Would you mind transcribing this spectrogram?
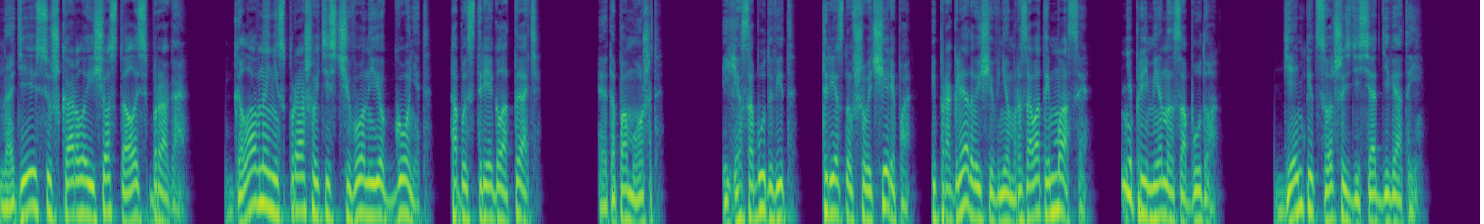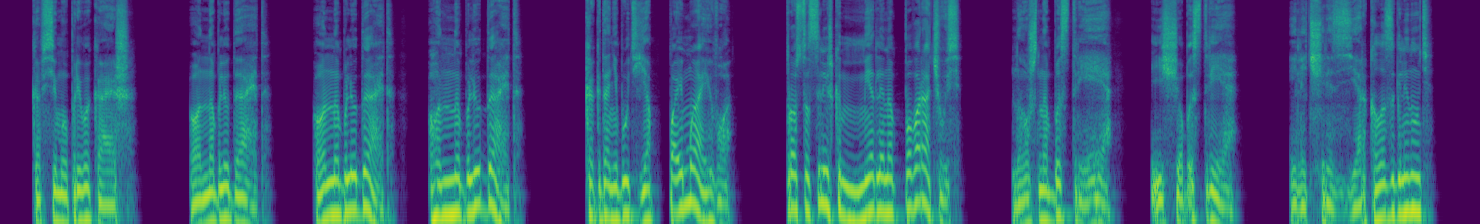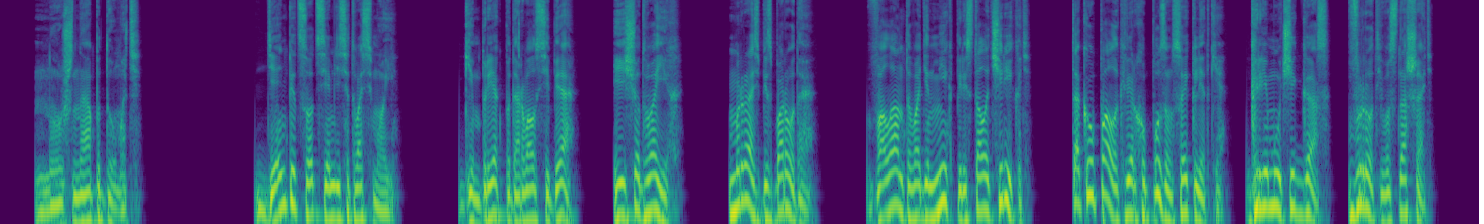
Надеюсь, у Шкарла еще осталась брага. Главное, не спрашивайте, с чего он ее гонит, а быстрее глотать. Это поможет. Я забуду вид треснувшего черепа и проглядывающей в нем розоватой массы. Непременно забуду. День 569. Ко всему привыкаешь. Он наблюдает. Он наблюдает. Он наблюдает. Когда-нибудь я поймаю его. Просто слишком медленно поворачиваюсь. Нужно быстрее, еще быстрее. Или через зеркало заглянуть. Нужно обдумать. День 578. Гимбрек подорвал себя и еще двоих. Мразь безбородая. Валанта в один миг перестала чирикать. Так и упала кверху пузом в своей клетке. Гремучий газ. В рот его сношать.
